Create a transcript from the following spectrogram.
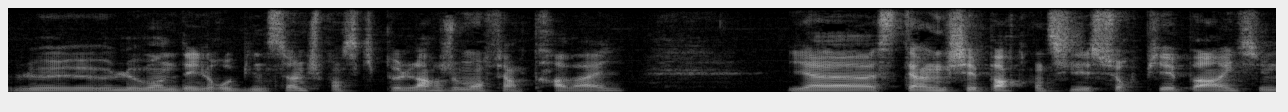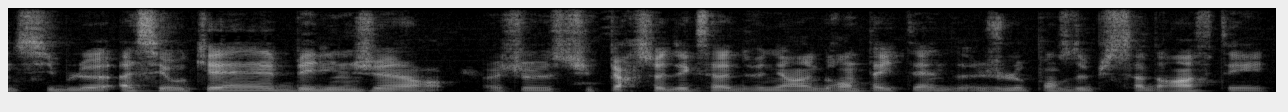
le, le Wendell Robinson, je pense qu'il peut largement faire le travail. Il y a Sterling Shepard quand il est sur pied, pareil, c'est une cible assez ok. Bellinger, je suis persuadé que ça va devenir un grand tight end. Je le pense depuis sa draft et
